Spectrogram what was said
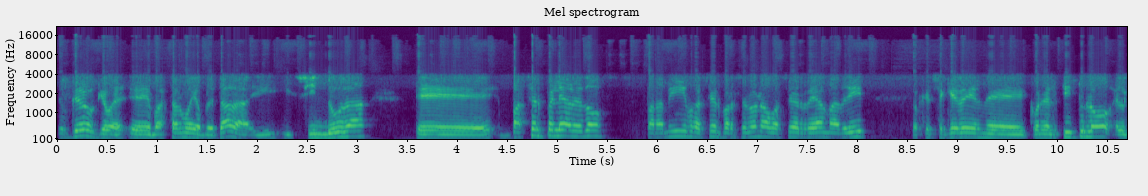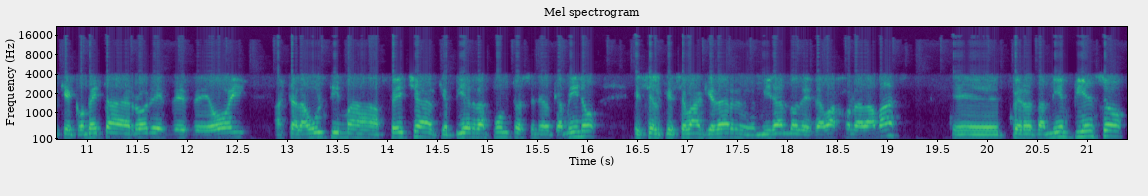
Yo creo que eh, va a estar muy apretada y, sin duda eh, va a ser pelea de dos. Para mí va a ser Barcelona o va a ser Real Madrid los que se queden eh, con el título, el que cometa errores desde hoy hasta la última fecha, el que pierda puntos en el camino, es el que se va a quedar mirando desde abajo nada más. Eh, pero también pienso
